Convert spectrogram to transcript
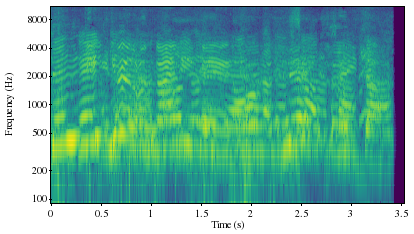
kõigil on talitee, kaunas sealt sõida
